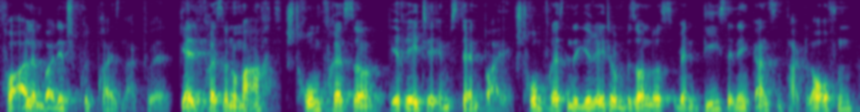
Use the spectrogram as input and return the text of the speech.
Vor allem bei den Spritpreisen aktuell. Geldfresser Nummer 8. Stromfresser, Geräte im Standby. Stromfressende Geräte und besonders, wenn diese den ganzen Tag laufen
